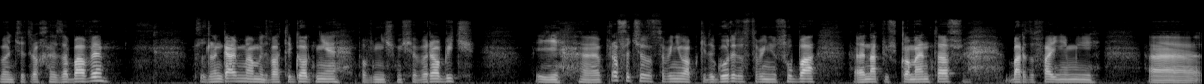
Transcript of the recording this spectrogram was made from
będzie trochę zabawy. Przed lęgami mamy dwa tygodnie, powinniśmy się wyrobić. I e, proszę Cię o zostawienie łapki do góry, zostawienie suba, e, napisz komentarz. Bardzo fajnie mi e,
